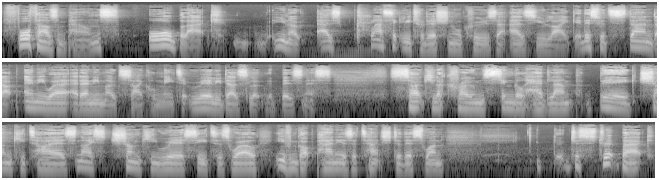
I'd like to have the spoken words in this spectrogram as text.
four thousand pounds all black, you know, as classically traditional cruiser as you like. This would stand up anywhere at any motorcycle meet. It really does look the business. Circular chrome single headlamp, big chunky tyres, nice chunky rear seat as well. Even got panniers attached to this one. Just strip back,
